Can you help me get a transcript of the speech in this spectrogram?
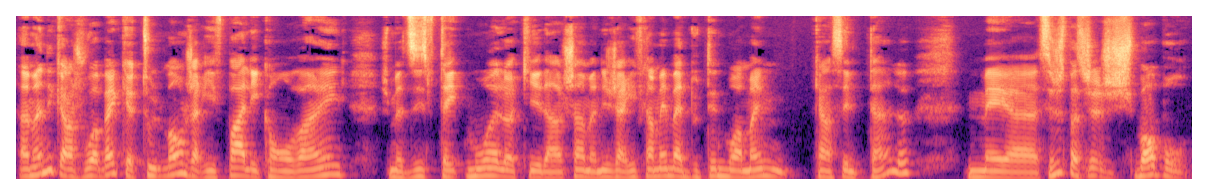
À un moment donné, quand je vois bien que tout le monde, j'arrive pas à les convaincre, je me dis c'est peut-être moi là qui est dans le champ. À un moment donné, j'arrive quand même à douter de moi-même quand c'est le temps là. Mais euh, c'est juste parce que je, je suis bon pour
